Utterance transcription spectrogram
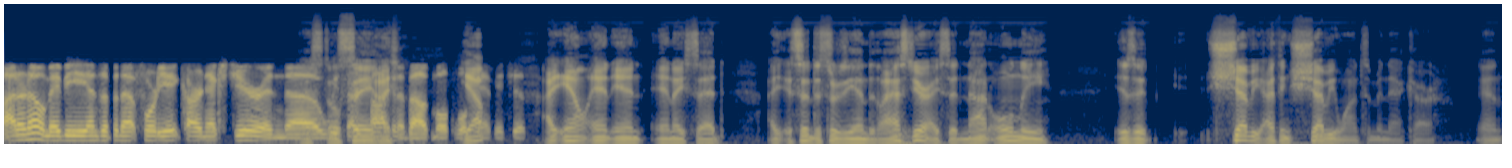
I don't know. Maybe he ends up in that 48 car next year, and uh, we start say, talking I, about multiple yep, championships. I you know, and and and I said I said this towards the end of last year. I said not only is it Chevy, I think Chevy wants him in that car, and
